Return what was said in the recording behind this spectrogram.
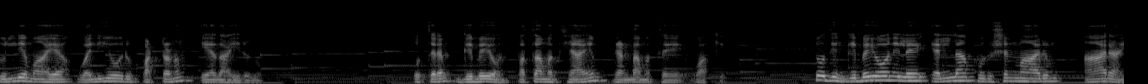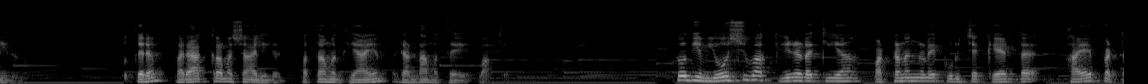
തുല്യമായ വലിയൊരു പട്ടണം ഏതായിരുന്നു? ഉത്തരം ഗിബയോൻ പത്താം അധ്യായം രണ്ടാമത്തെ വാക്യം. ചോദ്യം ഗിബയോനിലെ എല്ലാ പുരുഷന്മാരും ആരായിരുന്നു? ഉത്തരം പരാക്രമശാലികൾ പത്താം അധ്യായം രണ്ടാമത്തെ വാക്യം. ചോദ്യം യോശുവ കീഴടക്കിയ പട്ടണങ്ങളെക്കുറിച്ച് കേട്ട് ഭയപ്പെട്ട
